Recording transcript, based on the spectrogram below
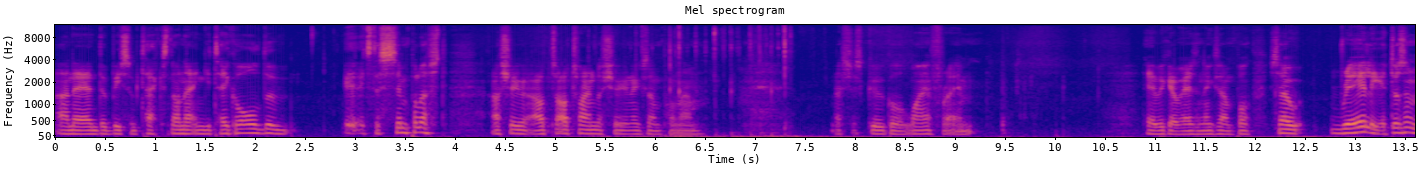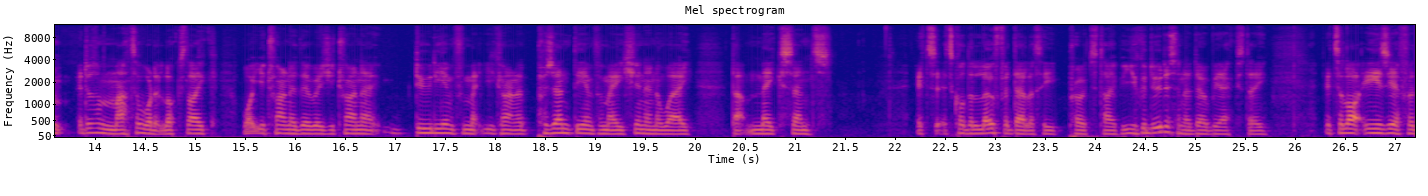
and then there'd be some text on it and you take all the it's the simplest I'll show you I'll, I'll try and show you an example now. Let's just google wireframe. Here we go here's an example. So really it doesn't it doesn't matter what it looks like. What you're trying to do is you're trying to do the information you're trying to present the information in a way that makes sense. It's it's called a low fidelity prototype. You could do this in Adobe XD. It's a lot easier for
